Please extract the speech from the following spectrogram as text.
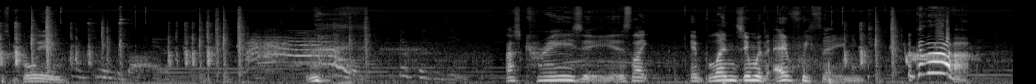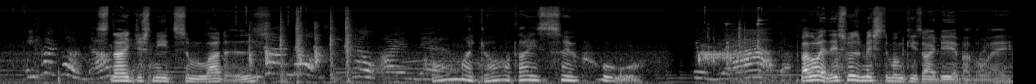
It's bullying. Punch you in the bottom. Ow! Stupidity. That's crazy. It's like it blends in with everything. Look at that. You can't tell him down. So now just need some ladders. My god, that is so cool. By the way, this was Mr. Monkey's idea, by the way.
